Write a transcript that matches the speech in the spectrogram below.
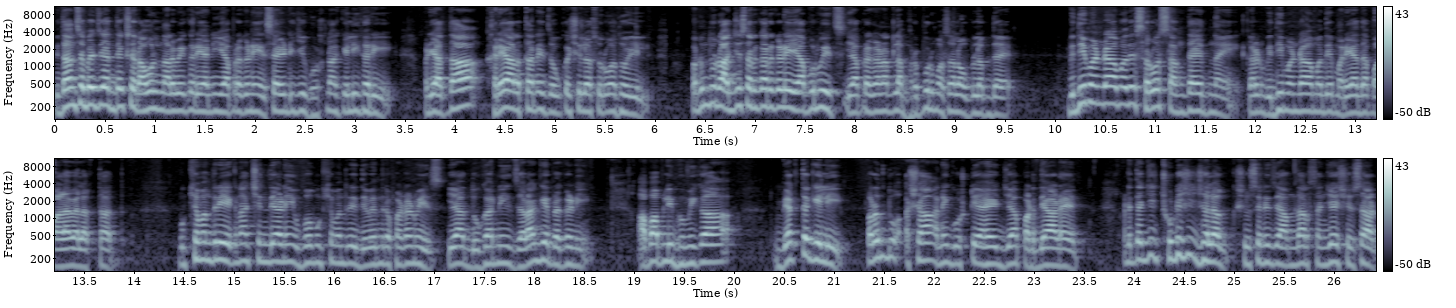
विधानसभेचे अध्यक्ष राहुल नार्वेकर यांनी या प्रकरणी एस आय टीची घोषणा केली खरी. म्हणजे आता खऱ्या अर्थाने चौकशीला सुरुवात होईल. परंतु राज्य सरकारकडे यापूर्वीच या प्रकरणातला भरपूर मसाला उपलब्ध आहे. विधिमंडळामध्ये सर्वच सांगता येत नाही कारण विधिमंडळामध्ये मर्यादा पाळाव्या लागतात. मुख्यमंत्री एकनाथ शिंदे आणि उपमुख्यमंत्री देवेंद्र फडणवीस या दोघांनी जरांगे प्रकरणी आपापली भूमिका व्यक्त केली. परंतु अशा अनेक गोष्टी आहेत ज्या पडद्याआड आहेत. आणि त्याची छोटीशी झलक शिवसेनेचे आमदार संजय शिरसाट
